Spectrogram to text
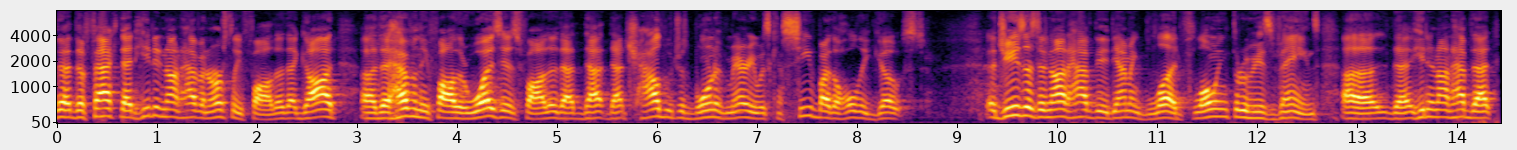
the, the fact that he did not have an earthly father, that God, uh, the heavenly father, was his father, that, that that child which was born of Mary was conceived by the Holy Ghost. Uh, Jesus did not have the Adamic blood flowing through his veins. Uh, that he did not have that,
